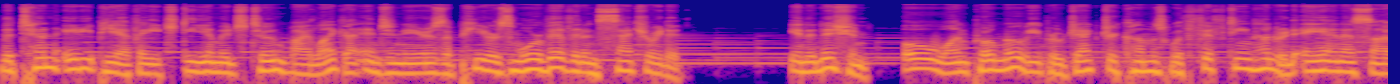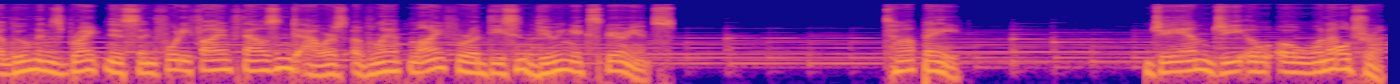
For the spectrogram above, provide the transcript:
The 1080p FHD image tuned by Leica engineers appears more vivid and saturated. In addition, O1 Pro Movie Projector comes with 1500 ANSI lumens brightness and 45,000 hours of lamp life for a decent viewing experience. Top 8 JMGO O1 Ultra,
